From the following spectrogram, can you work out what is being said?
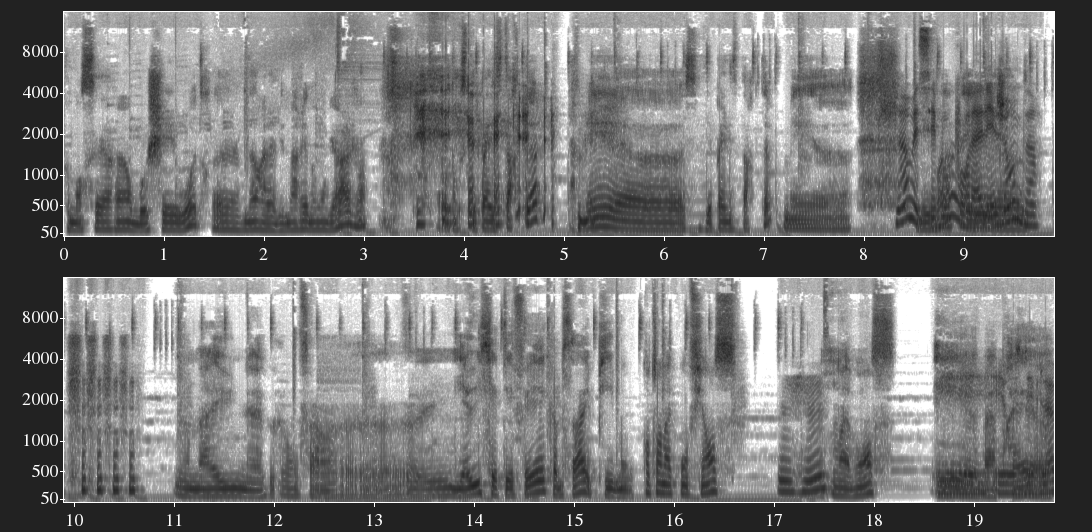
commencé à réembaucher ou autre. Euh, Nord, elle a démarré dans mon garage. Hein. Donc c'était pas une start-up, mais euh, c'était pas une start-up, mais. non, mais, c'est bon pour la légende. on a une, enfin, il y a eu cet effet comme ça. Et puis bon, quand on a confiance Mhm. On avance. Et, bah, après, euh,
